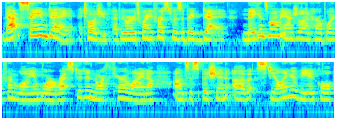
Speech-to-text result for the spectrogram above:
That same day, I told you February 21st was a big day, Megan's mom Angela and her boyfriend William were arrested in North Carolina on suspicion of stealing a vehicle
